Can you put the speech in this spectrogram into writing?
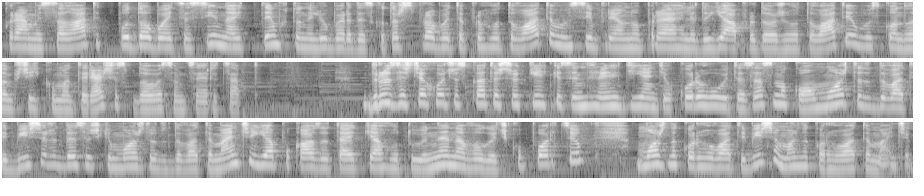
окремий салатик. Подобається всім, навіть тим, хто не любить редиску. Тож спробуйте приготувати. Вам всім приємного перегляду. Я продовжу готувати і обов'язково напишіть коментаря, що сподобається вам цей рецепт. Друзі, ще хочу сказати, що кількість інгредієнтів коригуйте за смаком. Можете додавати більше редисочки, можете додавати менше. Я показую так, як я готую не на величку порцію. Можна коригувати більше, можна коригувати менше.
